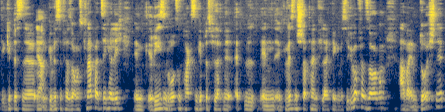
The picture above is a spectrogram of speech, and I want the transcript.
gibt es eine, ja. gewisse Versorgungsknappheit sicherlich. In riesengroßen Praxen gibt es vielleicht eine, in, in gewissen Stadtteilen vielleicht eine gewisse Überversorgung, aber im Durchschnitt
